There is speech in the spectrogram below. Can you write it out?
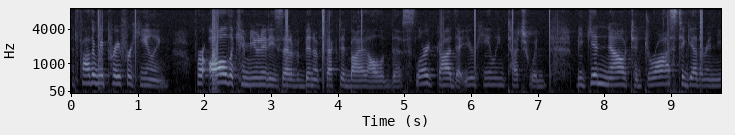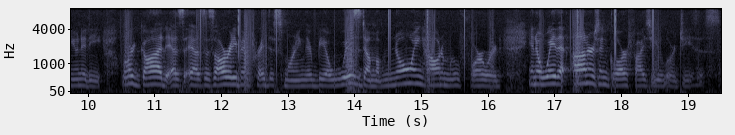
And Father, we pray for healing for all the communities that have been affected by all of this. Lord God, that your healing touch would begin now to draw us together in unity. Lord God, as, as has already been prayed this morning, there be a wisdom of knowing how to move forward in a way that honors and glorifies you, Lord Jesus.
